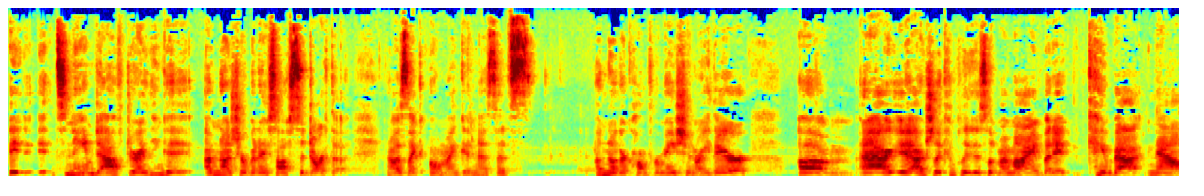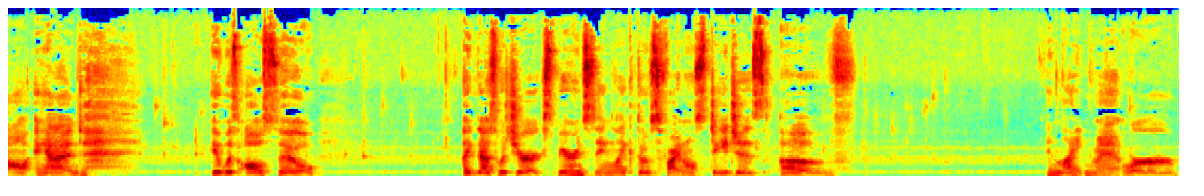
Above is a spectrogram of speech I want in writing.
it, it's named after I think it, I'm not sure but I saw Siddhartha and I was like oh my goodness that's another confirmation right there um, I, it actually completely slipped my mind, but it came back now. And it was also like that's what you're experiencing, like those final stages of enlightenment or,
